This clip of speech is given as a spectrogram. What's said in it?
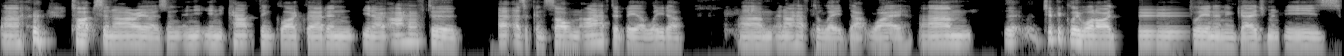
uh, type scenarios, and, and you, and you can't think like that. And you know, I have to, as a consultant, I have to be a leader, um, and I have to lead that way. Um, typically what I do in an engagement is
